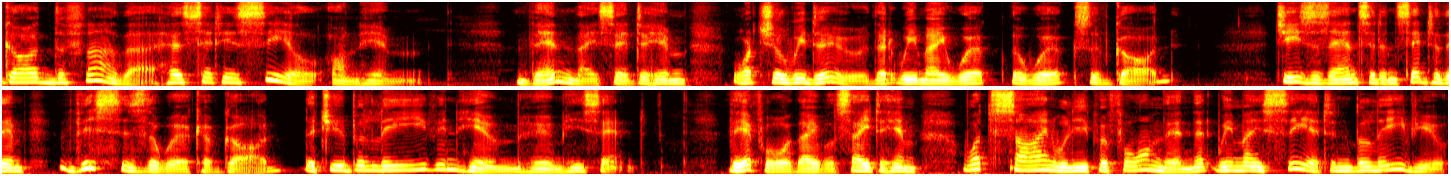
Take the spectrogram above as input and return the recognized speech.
God the Father has set his seal on him. Then they said to him, What shall we do, that we may work the works of God? Jesus answered and said to them, This is the work of God, that you believe in him whom he sent. Therefore they will say to him, What sign will you perform then, that we may see it and believe you?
